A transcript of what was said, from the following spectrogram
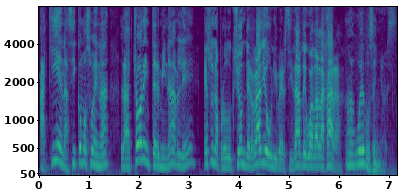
Aquí en Así Como Suena, La Chora Interminable. Es una producción de Radio Universidad de Guadalajara. A huevo, señores.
